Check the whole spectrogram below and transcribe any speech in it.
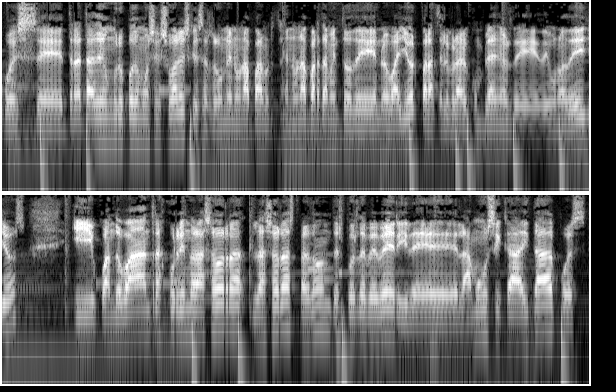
pues eh, trata de un grupo de homosexuales que se reúnen en, en, un apartamento de Nueva York para celebrar el cumpleaños de, de uno de ellos. Y cuando van transcurriendo las horas, las horas, perdón, después de beber y de la música y tal, pues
